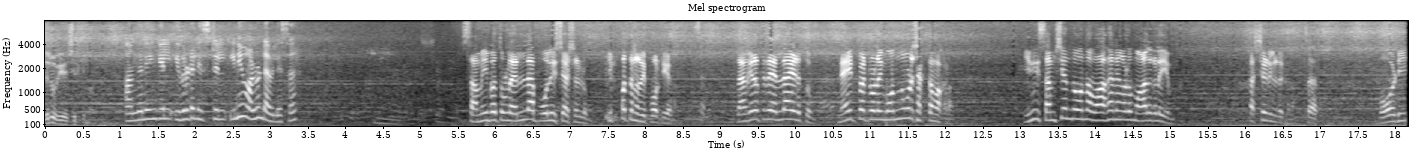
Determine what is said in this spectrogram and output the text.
ഇതിൽ ഉപയോഗിച്ചിരിക്കുന്നത്. അങ്ങനെയെങ്കിൽ ഇവരുടെ ലിസ്റ്റിൽ ഇനിയും ആളുണ്ടാവില്ലേ സർ സമീപത്തുള്ള എല്ലാ പോലീസ് സ്റ്റേഷനിലും ഇപ്പൊ തന്നെ റിപ്പോർട്ട് ചെയ്യണം. നഗരത്തിലെ എല്ലായിടത്തും നൈറ്റ് പെട്രോളിംഗ് ഒന്നുകൂടി ശക്തമാക്കണം. ഇനി സംശയം തോന്നുന്ന വാഹനങ്ങളും ആളുകളെയും കസ്റ്റഡിയിൽ എടുക്കണം. സാർ ബോഡി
